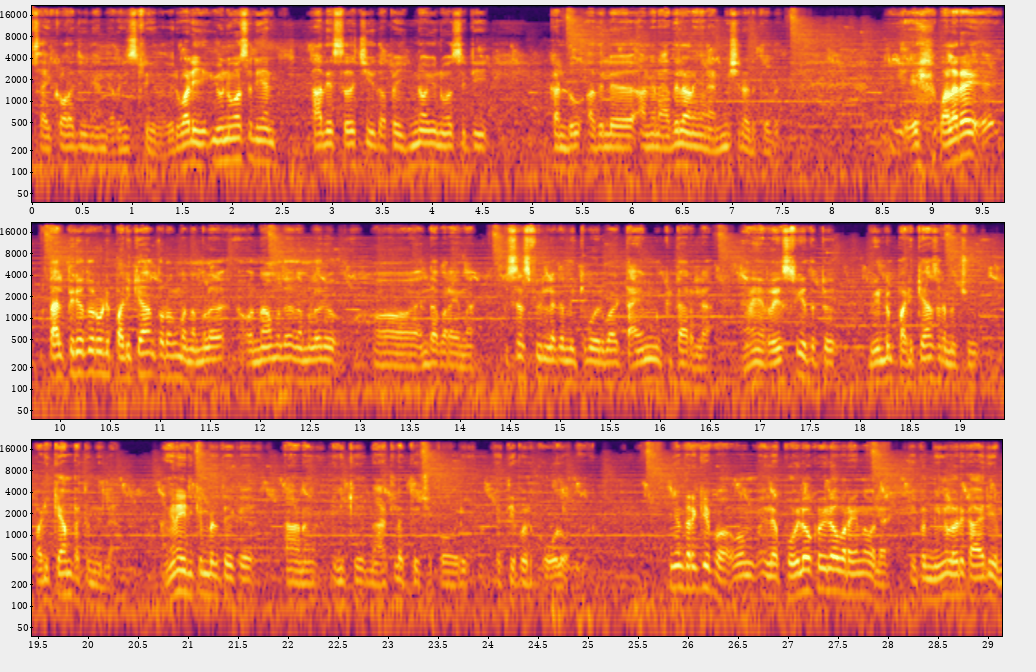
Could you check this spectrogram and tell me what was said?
സൈക്കോളജി ഞാൻ രജിസ്റ്റർ ചെയ്തത്. ഒരുപാട് യൂണിവേഴ്സിറ്റി ഞാൻ ആദ്യം സെർച്ച് ചെയ്തു. അപ്പോൾ ഇഗ്നോ യൂണിവേഴ്സിറ്റി കണ്ടു. അതിൽ അങ്ങനെ അതിലാണ് ഞാൻ അഡ്മിഷൻ എടുത്തത്. വളരെ താല്പര്യത്തോടുകൂടി പഠിക്കാൻ തുടങ്ങുമ്പോൾ നമ്മൾ ഒന്നാമത് നമ്മളൊരു എന്താ പറയുന്ന ബിസിനസ് ഫീൽഡിലൊക്കെ നിൽക്കുമ്പോൾ ഒരുപാട് ടൈം കിട്ടാറില്ല. അങ്ങനെ രജിസ്റ്റർ ചെയ്തിട്ട് വീണ്ടും പഠിക്കാൻ ശ്രമിച്ചു. പഠിക്കാൻ പറ്റുന്നില്ല. അങ്ങനെ ഇരിക്കുമ്പോഴത്തേക്ക് ആണ് എനിക്ക് നാട്ടിലെത്തിച്ചപ്പോൾ ഒരു എത്തിയപ്പോൾ ഒരു കോൾ വന്നത്. ഞാൻ തിരക്കിയപ്പോൾ അപ്പം ഇല്ല പോയിലോ കൊയിലോ പറയുന്ന പോലെ ഇപ്പം നിങ്ങളൊരു കാര്യം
